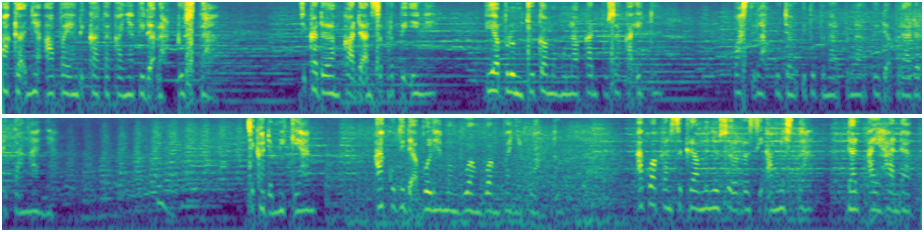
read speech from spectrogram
Agaknya apa yang dikatakannya tidaklah dusta. Jika dalam keadaan seperti ini, ia belum juga menggunakan pusaka itu, pastilah kujang itu benar-benar tidak berada di tangannya. Jika demikian, aku tidak boleh membuang-buang banyak waktu. Aku akan segera menyusul Resi Amista dan ayahandaku.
